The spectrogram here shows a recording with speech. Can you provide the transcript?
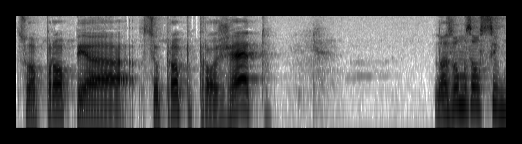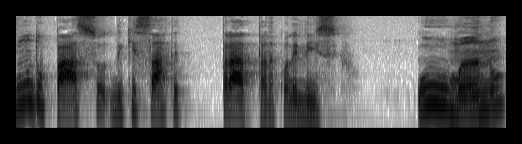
sua própria, seu próprio projeto. Nós vamos ao segundo passo de que Sartre trata, né, quando ele diz o humano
